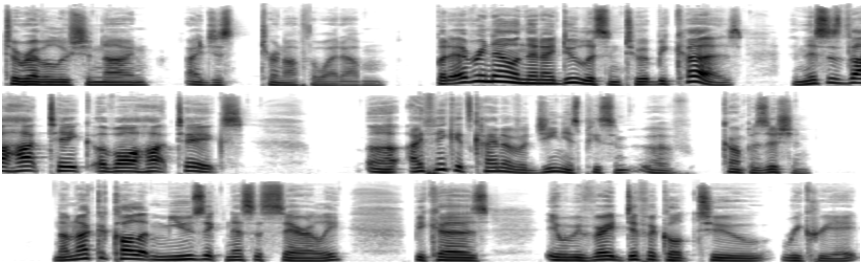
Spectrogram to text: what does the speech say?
to Revolution Nine, I just turn off the White Album. But every now and then I do listen to it because, and this is the hot take of all hot takes, uh, I think it's kind of a genius piece of, of composition. Now, I'm not going to call it music necessarily because it would be very difficult to recreate.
